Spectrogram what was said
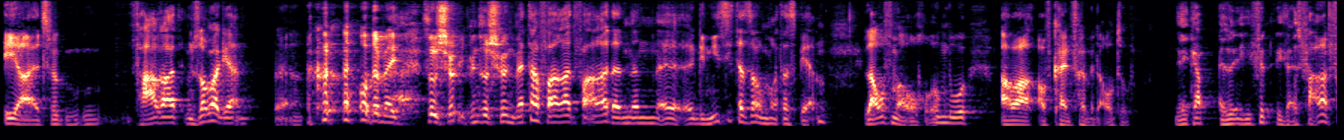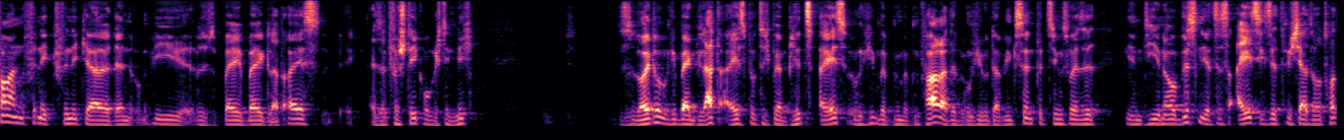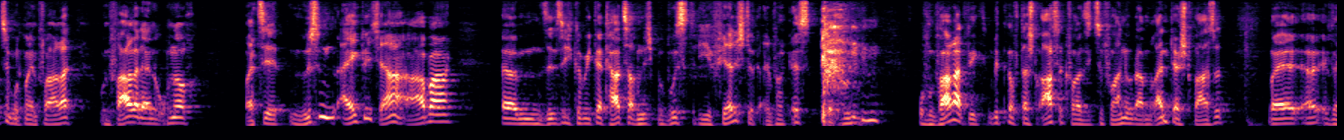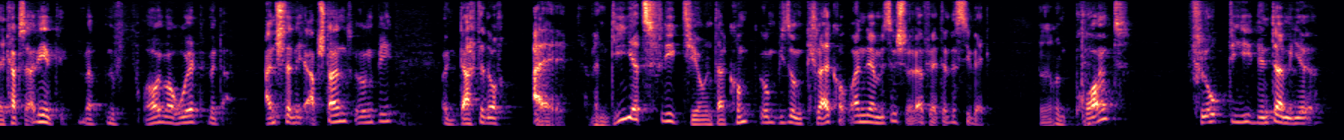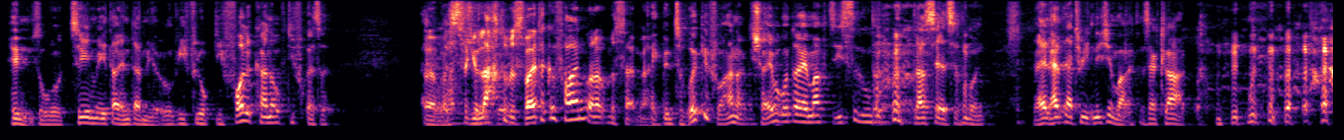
eher als mit dem Fahrrad im Sommer gern. Ja. Oder wenn ich so schön, ich bin so schön Wetterfahrradfahrer, dann, dann äh, genieße ich das auch, mache das gern. Laufen auch irgendwo, aber auf keinen Fall mit Auto. Ich hab, also ich finde, als Fahrradfahren finde ich, finde ich ja dann irgendwie bei, bei Glatteis, also verstehe ich auch richtig nicht. Dass Leute irgendwie bei Glatteis, plötzlich bei Blitzeis irgendwie mit, mit dem Fahrrad dann irgendwie unterwegs sind, beziehungsweise die die genau wissen, jetzt ist Eis, ich setze mich also trotzdem auf mein Fahrrad und fahre dann auch noch, was sie müssen eigentlich, ja, aber ähm, sind sich, glaube ich, der Tatsache nicht bewusst, wie gefährlich das einfach ist, auf dem Fahrradweg mitten auf der Straße quasi zu fahren oder am Rand der Straße, weil äh, ich habe es erlebt, eine Frau überholt mit anständig Abstand irgendwie und dachte doch, Alter, wenn die jetzt fliegt hier und da kommt irgendwie so ein Knallkopf an, der ein bisschen schneller fährt, dann ist die weg. Und prompt flog die hinter mir hin, so zehn Meter hinter mir. Irgendwie flog die volle Kanne auf die Fresse. Äh, hast du gelacht, du bist weitergefahren oder bist du einmal? Ich bin zurückgefahren, habe die Scheibe runtergemacht, siehst du, du das jetzt davon. Nein, hat natürlich nicht gemacht, ist ja klar.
